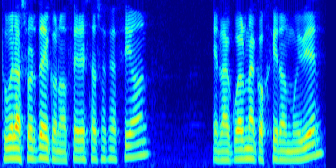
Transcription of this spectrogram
tuve la suerte de conocer esta asociación en la cual me acogieron muy bien.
